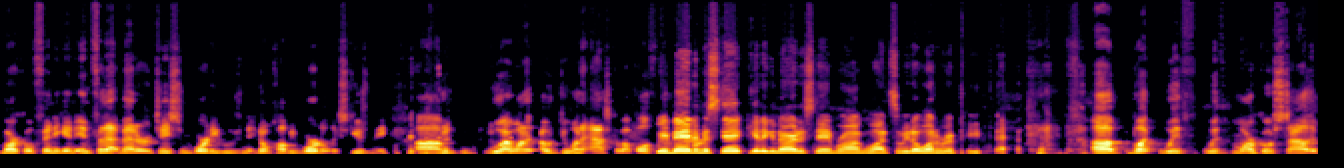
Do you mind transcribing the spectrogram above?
Marco Finnegan, and for that matter, Jason Wordie, who's don't call me Wordle, excuse me. Um, who I want to, I do want to ask about both. We made a mistake getting an artist name wrong once, so we don't want to repeat that. um, but with with Marco's style,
